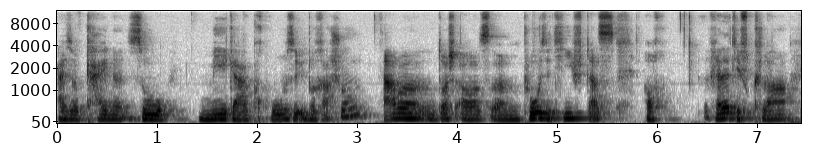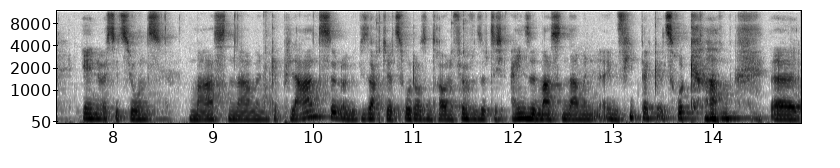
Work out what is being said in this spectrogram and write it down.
Also keine so mega große Überraschung, aber durchaus ähm, positiv, dass auch relativ klar Investitionsmaßnahmen geplant sind. Und wie gesagt, ja 2375 Einzelmaßnahmen im Feedback zurückkamen. Äh,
